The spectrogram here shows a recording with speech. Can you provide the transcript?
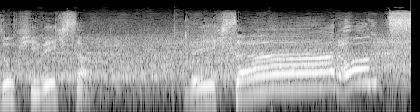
Suchi, Wichser. Wichser und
